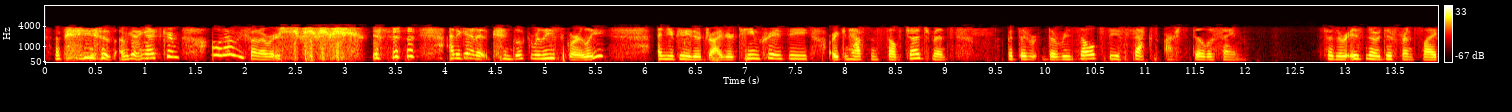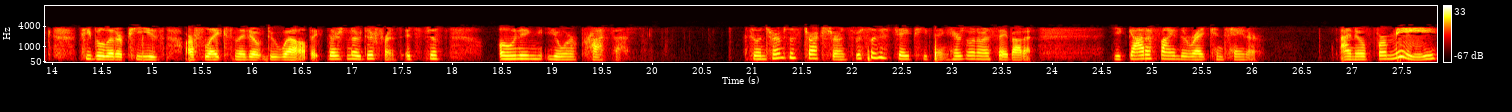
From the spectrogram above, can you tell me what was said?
A P is, I'm getting ice cream. Oh, that would be fun over. and again, it can look really squirrely, and you can either drive your team crazy or you can have some self judgments. But the the results, the effects are still the same. So there is no difference. Like people that are P's are flakes and they don't do well. There's no difference. It's just owning your process. So in terms of structure, and especially this JP thing, here's what I want to say about it you got to find the right container. I know for me,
